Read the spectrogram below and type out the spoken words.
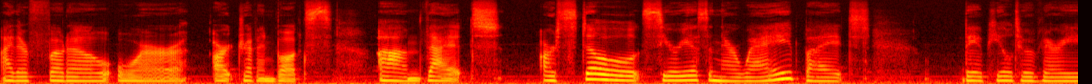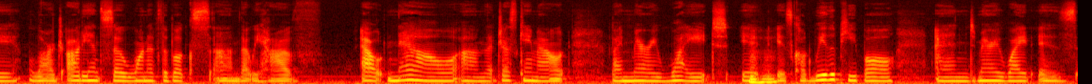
either photo or art driven books um, that are still serious in their way but they appeal to a very large audience. So one of the books um, that we have out now um, that just came out by Mary Whyte it mm-hmm. is called We the People, and Mary Whyte is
